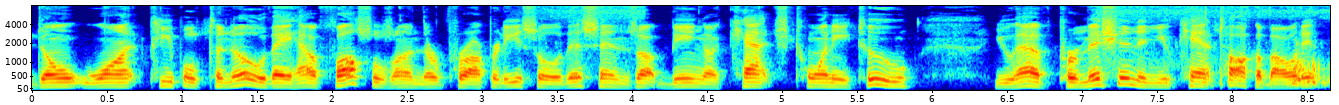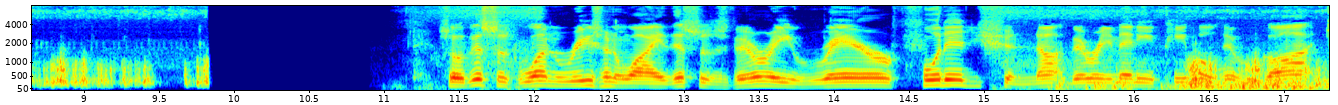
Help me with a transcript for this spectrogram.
don't want people to know they have fossils on their property, so this ends up being a catch-22. You have permission and you can't talk about it. So this is one reason why this is very rare footage and not very many people have got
